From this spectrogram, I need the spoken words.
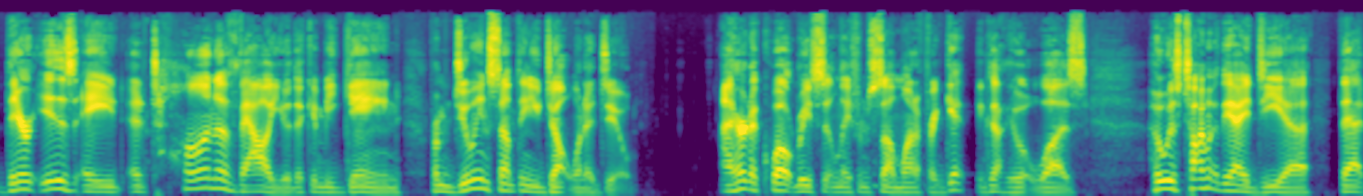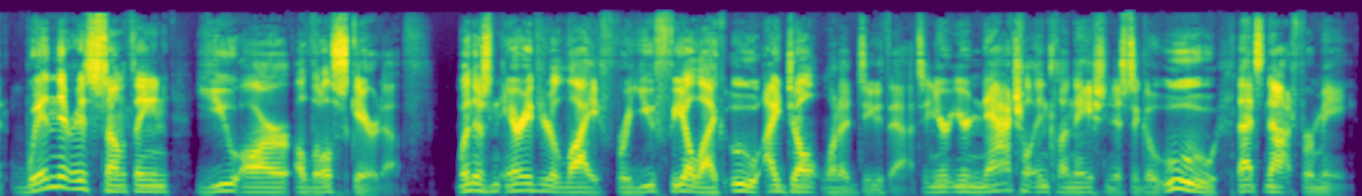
there is a, a ton of value that can be gained from doing something you don't want to do. I heard a quote recently from someone, I forget exactly who it was, who was talking about the idea that when there is something you are a little scared of, when there's an area of your life where you feel like, ooh, I don't want to do that, and your, your natural inclination is to go, ooh, that's not for me,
